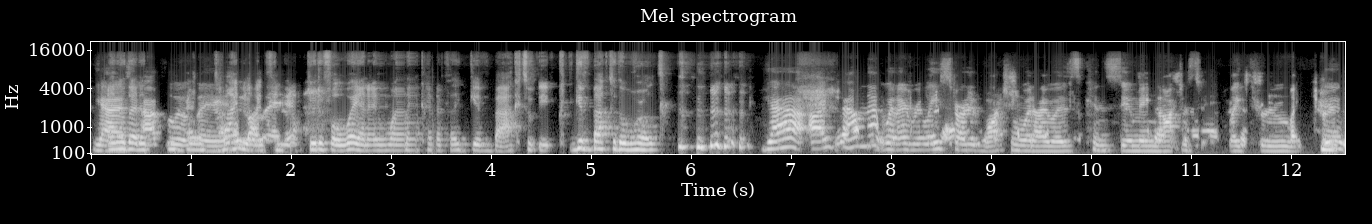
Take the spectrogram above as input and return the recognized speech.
Yes, that it's absolutely. my life in a beautiful way, and I want to kind of like give back to be give back to the world. Yeah, I found that when I really started watching what I was consuming, not just like through like food,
